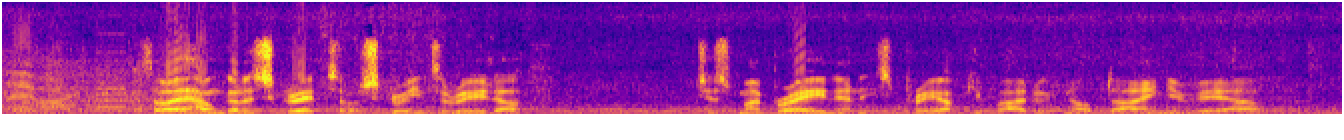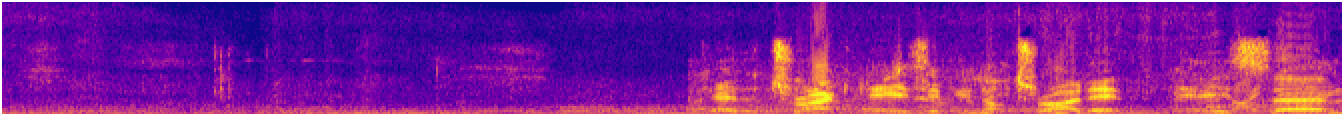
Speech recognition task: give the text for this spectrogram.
Clear right. So I haven't got a script or a screen to read off. Just my brain and it's preoccupied with not dying in VR. Okay, the track is, if you've not tried it, is, um,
